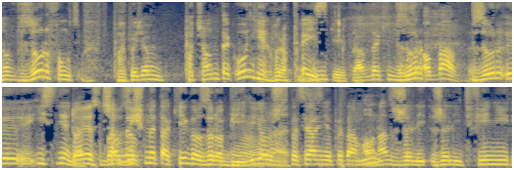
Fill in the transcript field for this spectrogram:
no, wzór funkc- powiedziałbym, początek Unii Europejskiej, prawda? Taki wzór, obawy. wzór y, istnienia. To jest Co bardzo- myśmy takiego zrobili? Ja już specjalnie pytam o nas, że, że Litwini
